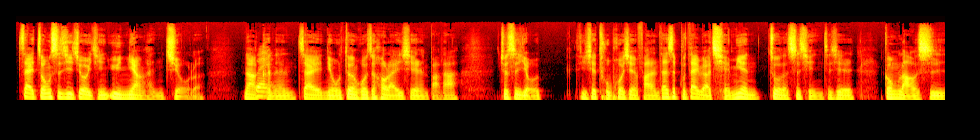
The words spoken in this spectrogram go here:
在中世纪就已经酝酿很久了。那可能在牛顿或是后来一些人把它，就是有一些突破性的发展，但是不代表前面做的事情这些功劳是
